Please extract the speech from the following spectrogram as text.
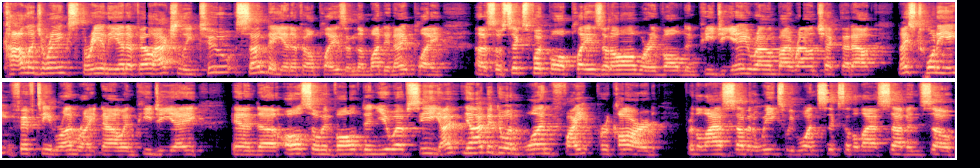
college ranks, three in the NFL, actually two Sunday NFL plays and the Monday night play. Uh, so six football plays in all. We're involved in PGA round by round. Check that out. Nice 28 and 15 run right now in PGA, and uh, also involved in UFC. I, you know, I've been doing one fight per card for the last seven weeks. We've won six of the last seven. So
